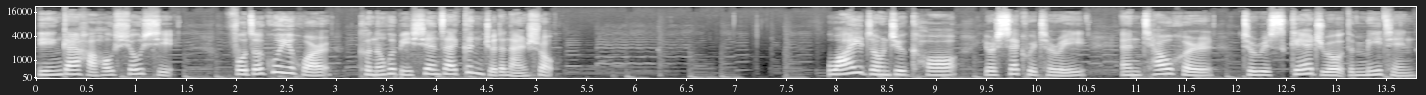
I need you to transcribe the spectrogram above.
你应该好好休息，否则过一会儿可能会比现在更觉得难受。 Why don't you call your secretary and tell her to reschedule the meeting?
